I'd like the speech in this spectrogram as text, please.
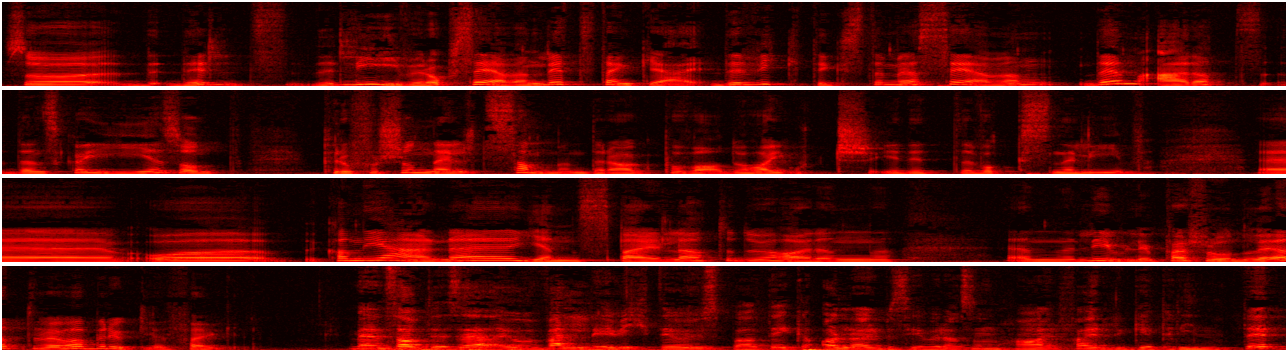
Så det, det, liver opp CV-en litt, tenker jeg. Det viktigste med CV-en din er at den skal gi et sånt profesjonelt sammendrag på hva du har gjort i ditt voksne liv. Eh, og kan gjerne gjenspeile at du har en, en livlig personlighet ved å bruke litt farger. Men samtidig så er det jo veldig viktig å huske på at det er ikke alle arbeidsgivere som har fargeprinter.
